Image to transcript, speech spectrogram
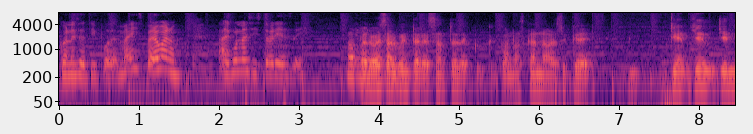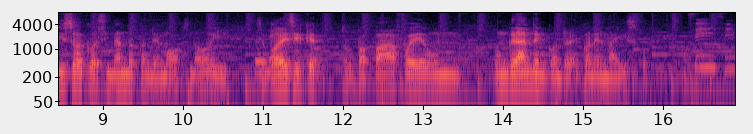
con ese tipo de maíz, pero bueno, algunas historias de No, pero es algo interesante de que conozcan ahora sí que quién, quién, quién hizo cocinando con The ¿no? Y pues se puede decir que tu papá fue un, un grande en contra, con el maíz. Pues. Sí, sí.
